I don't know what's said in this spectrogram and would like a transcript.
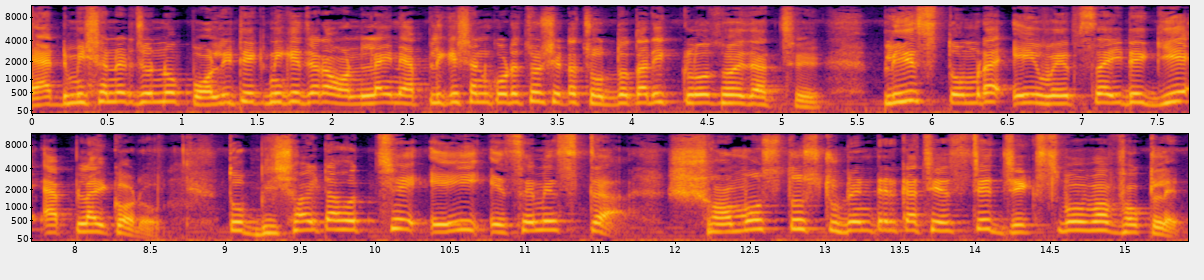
অ্যাডমিশনের জন্য পলিটেকনিকে যারা অনলাইন অ্যাপ্লিকেশন করেছ, সেটা চোদ্দ তারিখ ক্লোজ হয়ে যাচ্ছে। প্লিজ তোমরা এই ওয়েবসাইটে গিয়ে অ্যাপ্লাই করো। তো বিষয়টা হচ্ছে এই এস এম এসটা সমস্ত স্টুডেন্টের কাছে এসছে জেক্সপো বা ভোকলেট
